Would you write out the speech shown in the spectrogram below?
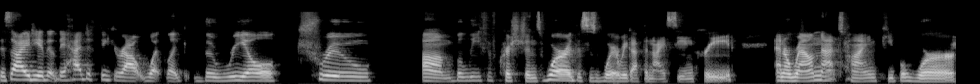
this idea that they had to figure out what like the real true um, belief of Christians were. This is where we got the Nicene Creed. And around that time, people were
